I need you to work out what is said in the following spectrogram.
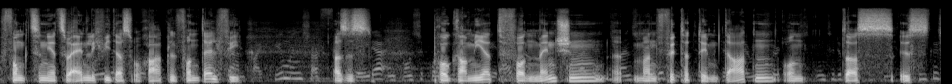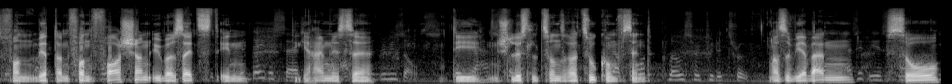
funktioniert so ähnlich wie das Orakel von Delphi. Also es ist programmiert von Menschen, äh, man füttert dem Daten und das ist von, wird dann von Forschern übersetzt in die Geheimnisse, die ein Schlüssel zu unserer Zukunft sind. Also wir werden so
